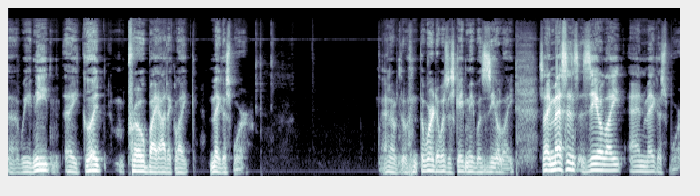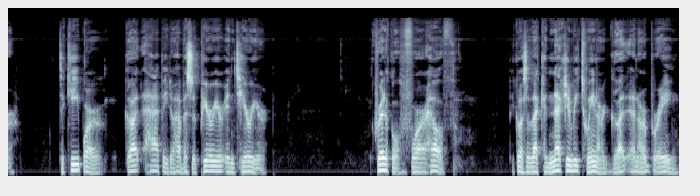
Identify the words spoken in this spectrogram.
uh, we need a good probiotic like Megaspore. I know the, word that was escaping me was zeolite. So, Zymessence, zeolite, and Megaspore to keep our gut happy, to have a superior interior. Critical for our health because of that connection between our gut and our brain.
